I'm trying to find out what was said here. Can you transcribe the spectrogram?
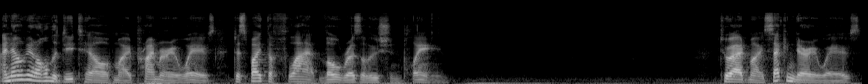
I now get all the detail of my primary waves despite the flat, low resolution plane. To add my secondary waves,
